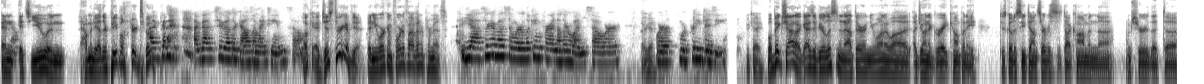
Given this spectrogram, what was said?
And yeah. it's you and how many other people that are doing I've got I've got two other gals on my team. So Okay, just three of you. And you work on four to five hundred permits. Yeah, three of us and we're looking for another one. So we're okay. we're we're pretty busy. Okay. Well big shout out, guys. If you're listening out there and you want to uh, join a great company, just go to seatownservices.com and uh, I'm sure that uh,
